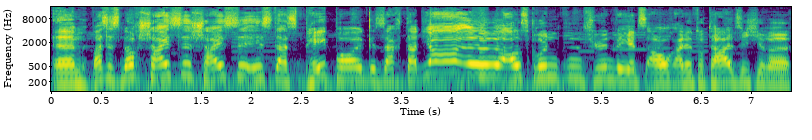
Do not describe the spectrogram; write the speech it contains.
Ähm, was ist noch scheiße? Scheiße ist, dass PayPal gesagt hat, ja, äh, aus Gründen führen wir jetzt auch eine total sichere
